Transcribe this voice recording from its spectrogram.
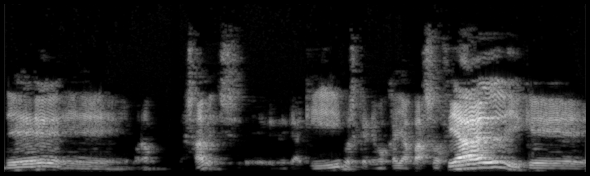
de, eh, bueno, ya sabes, de que aquí pues queremos que haya paz social y que,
